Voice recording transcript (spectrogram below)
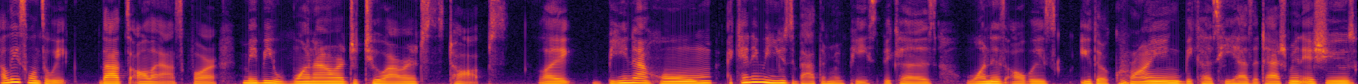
at least once a week. That's all I ask for. Maybe one hour to two hours tops. Like, being at home, I can't even use the bathroom in peace because one is always either crying because he has attachment issues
